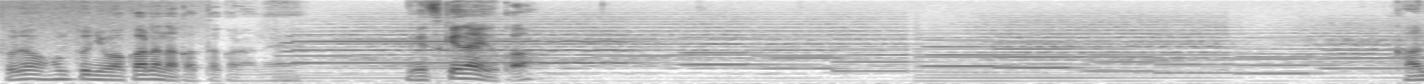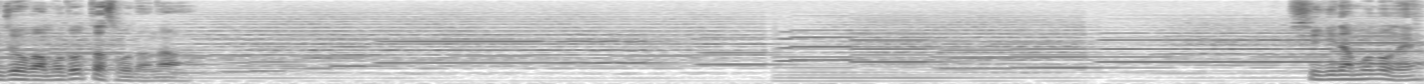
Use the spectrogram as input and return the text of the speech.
それは本当にわからなかったからね。寝つけないのか？感情が戻ったそうだな。不思議なものね。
